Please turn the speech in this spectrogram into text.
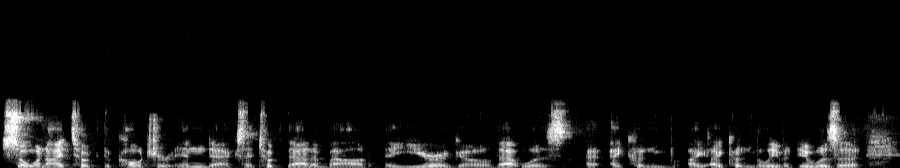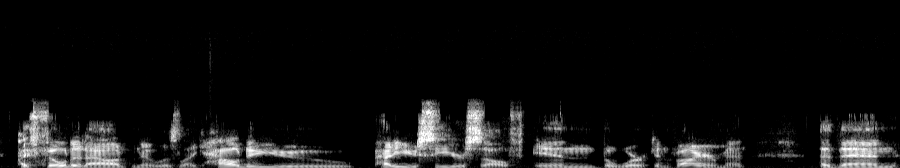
So when I took the culture index, I took that about a year ago. That was I, I couldn't I, I couldn't believe it. It was a I filled it out and it was like how do you how do you see yourself in the work environment? And then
